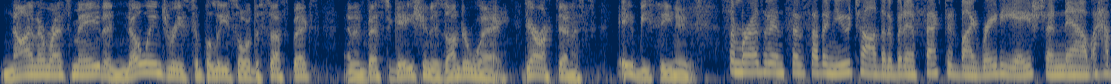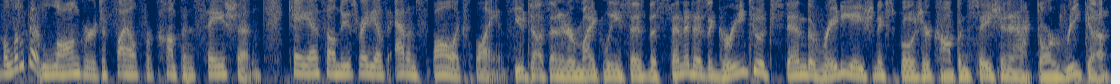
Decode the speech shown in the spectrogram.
Nine arrests made and no injuries to police or the suspects. An investigation is underway. Derek Dennis, ABC News. Some residents of southern Utah that have been affected by radiation now have a little bit longer to file for compensation. KSL News Radio's Adam Small explains. Utah Senator Mike Lee says the Senate has agreed to extend the Radiation Exposure Compensation Act, or RECA,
